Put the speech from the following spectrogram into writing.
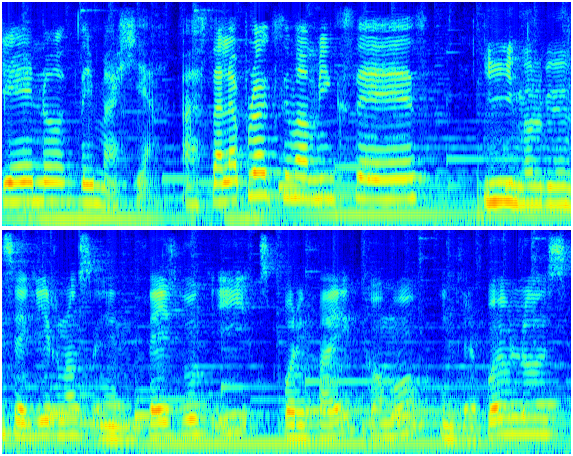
lleno de magia. Hasta la próxima, mixes. Y no olviden seguirnos en Facebook y Spotify como Entre Pueblos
